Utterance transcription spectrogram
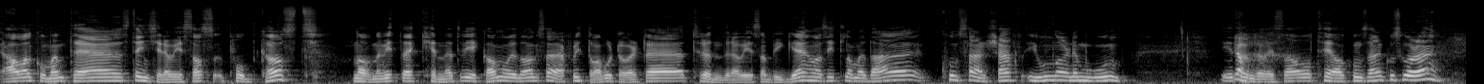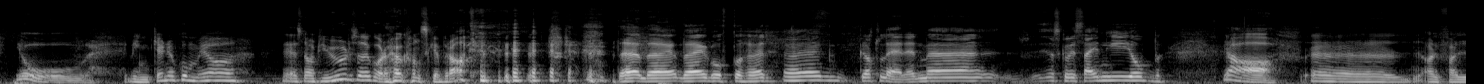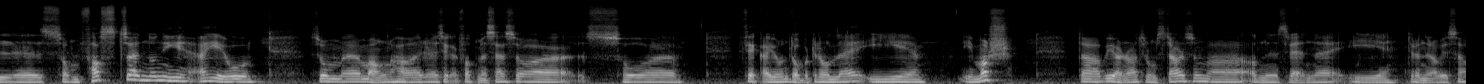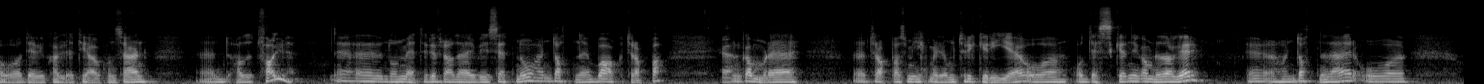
Ja, velkommen til Steinkjer-avisas podkast. Navnet mitt er Kenneth Wikan, og i dag så har jeg flytta meg bortover til Trønderavisa-bygget. Og jeg sitter sammen med deg, konsernsjef Jon Arne Moen i Ja. Trønderavisa og Thea konsern. Hvordan går det? Jo, vinteren er kommet, og det er snart jul, så det går da ganske bra. Det, det, det er godt å høre. Eh, gratulerer med skal vi si, ny jobb. Ja, eh, iallfall eh, som fast så er det noe ny. Jeg har jo, som eh, mange har sikkert fått med seg, så, så eh, fikk jeg jo en dobbeltrolle i, i mars. Da Bjørnar Tromsdal, som var administrerende i Trønderavisa og det vi kaller Thea konsern, hadde et fall. eh, Noen meter ifra der vi sitter nå. Han datt ned baktrappa. Ja. Den gamle trappa som gikk mellom trykkeriet og, og desken i gamle dager. Eh, Han datt ned der og,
